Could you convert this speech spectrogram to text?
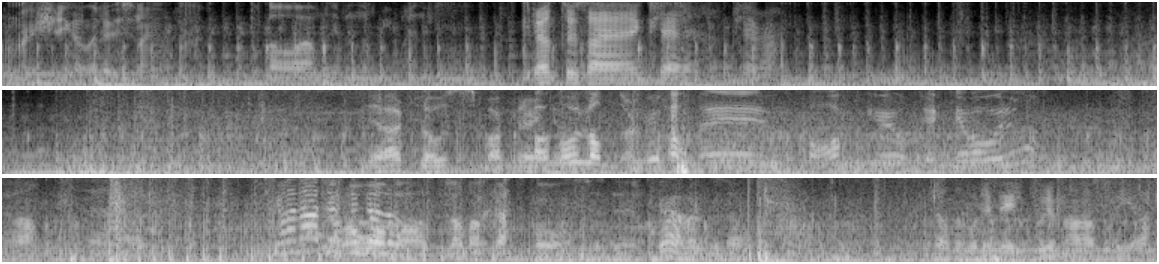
Nå er ikke de grønne huset lenger. Jeg må drive noen byberegning. Grønt hus er clear. clear. Vi er close bak Ja, nå lander de jo faen meg bak eh, objektiva våre, da. Ja, er... Der Luft! lander, lander rett på oss hvis det gjør. Ja, jeg vet. Lander hvor de vil på grunn av flyet.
